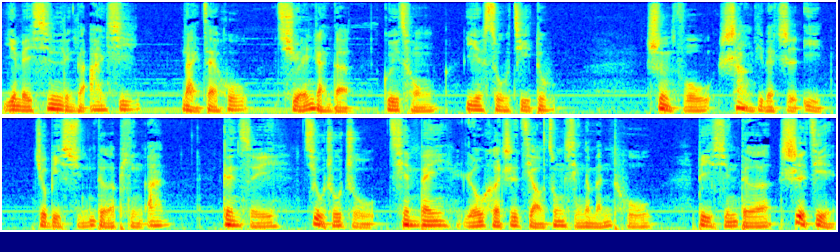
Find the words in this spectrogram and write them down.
因为心灵的安息乃在乎全然的归从耶稣基督，顺服上帝的旨意，就必寻得平安；跟随救主主谦卑柔和之脚踪行的门徒，必寻得世界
